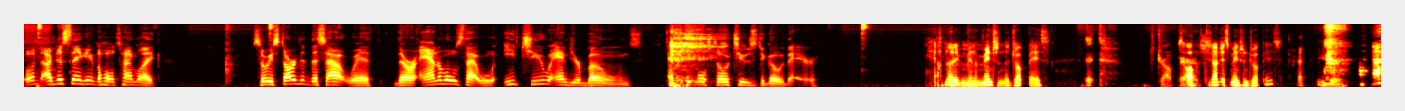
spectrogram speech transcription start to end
Well, I'm just thinking the whole time, like, so we started this out with there are animals that will eat you and your bones, and people still choose to go there. Yeah, I'm not even going to mention the drop bears. Drop bears. Oh, did I just mention drop bears? You did.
